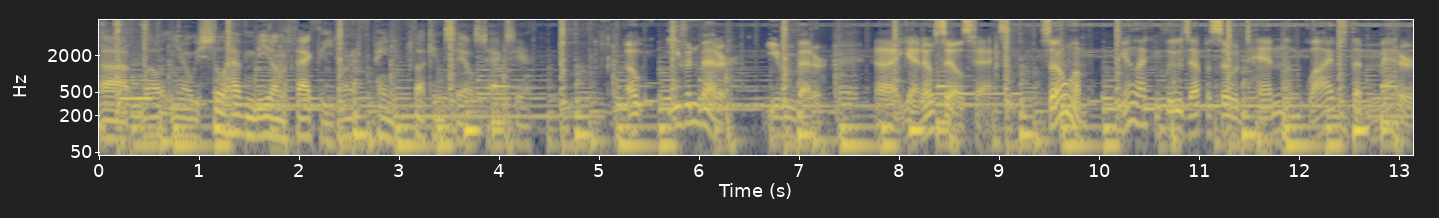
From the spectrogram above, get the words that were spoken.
Uh, well, you know, we still haven't beat on the fact that you don't have to pay any fucking sales tax here. Oh, even better even better. Uh, yeah, no sales tax. So, um, yeah, that concludes episode 10 Lives That Matter,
